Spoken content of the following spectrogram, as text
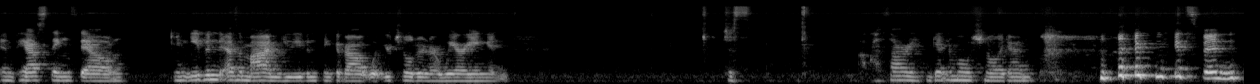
and pass things down. And even as a mom, you even think about what your children are wearing and just ah, sorry, I'm getting emotional again. it's been,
